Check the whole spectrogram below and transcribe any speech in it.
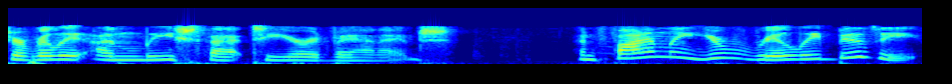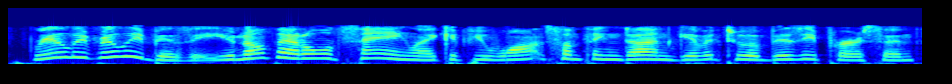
to really unleash that to your advantage. And finally, you're really busy. Really, really busy. You know that old saying, like, if you want something done, give it to a busy person.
